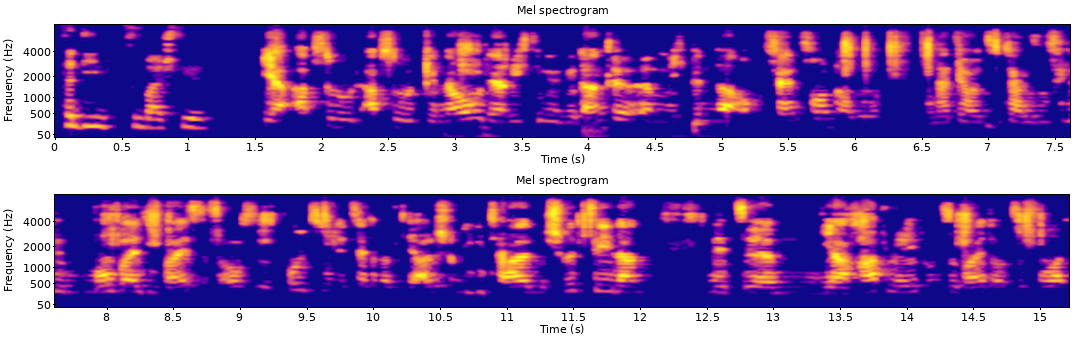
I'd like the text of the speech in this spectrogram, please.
verdient zum Beispiel. Ja, absolut, absolut genau der richtige Gedanke. Ähm, ich bin da auch ein Fan von. Also man hat ja heutzutage so viele Mobile Devices, auch so Pulsuhren etc. sind ja alle schon digital mit Schrittzählern, mit ähm, ja, Heartrate und so weiter und so fort.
